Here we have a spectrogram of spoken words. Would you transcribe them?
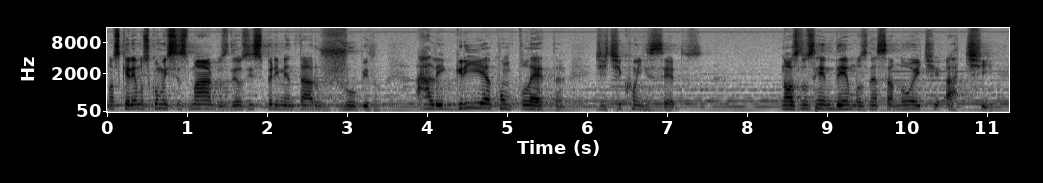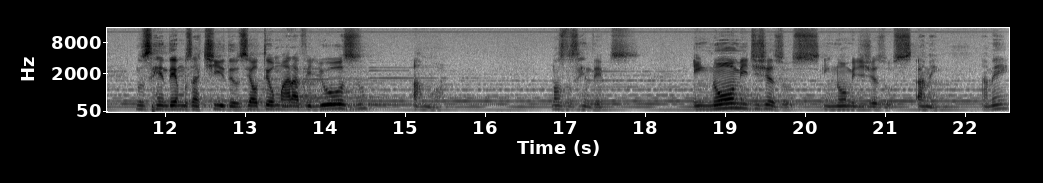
Nós queremos, como esses magos, Deus, experimentar o júbilo, a alegria completa de Te conhecer, Deus. Nós nos rendemos nessa noite a Ti, nos rendemos a Ti, Deus, e ao Teu maravilhoso amor. Nós nos rendemos. Em nome de Jesus, em nome de Jesus. Amém. Amém?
